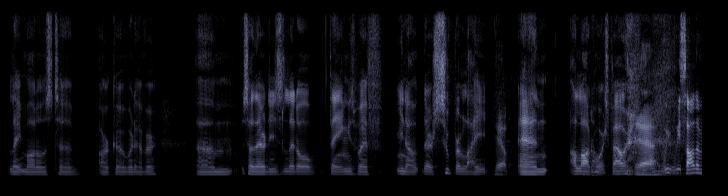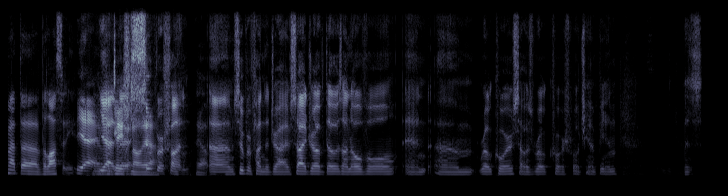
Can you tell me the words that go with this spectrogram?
late models to ARCA or whatever. Um, so there are these little things with, you know, they're super light Yep. and a lot of horsepower. Yeah. We, we saw them at the Velocity. Yeah. yeah, they're Invitational, yeah. super fun. Yeah. Um, super fun to drive. So I drove those on oval and um, road course. I was road course world champion because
